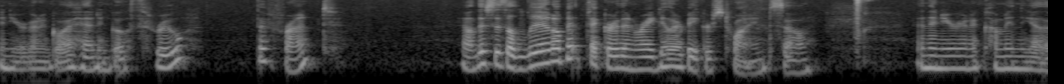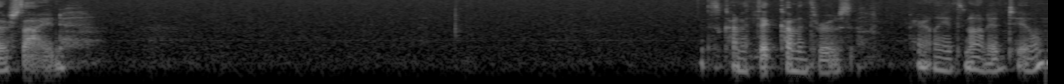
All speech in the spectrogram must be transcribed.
and you're going to go ahead and go through the front. Now this is a little bit thicker than regular baker's twine, so, and then you're going to come in the other side. It's kind of thick coming through, so apparently it's knotted too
